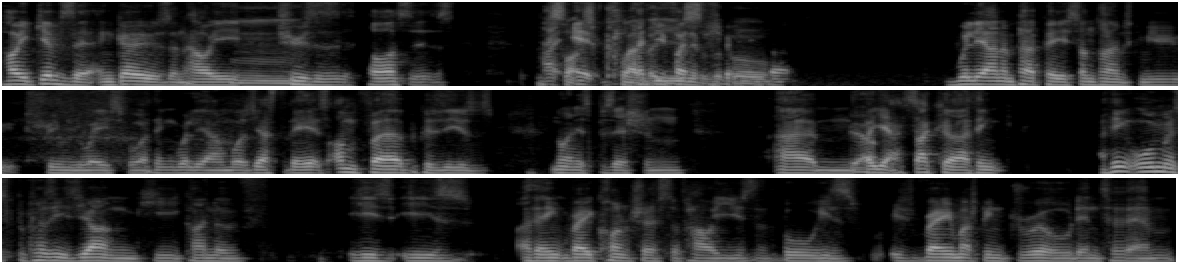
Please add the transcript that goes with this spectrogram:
how he gives it and goes, and how he mm. chooses his passes. Such it, clever use of the ball. Willian and Pepe sometimes can be extremely wasteful. I think Willian was yesterday. It's unfair because he was not in his position. Um, yeah. But yeah, Saka, I think, I think almost because he's young, he kind of, he's he's I think very conscious of how he uses the ball. He's he's very much been drilled into him,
